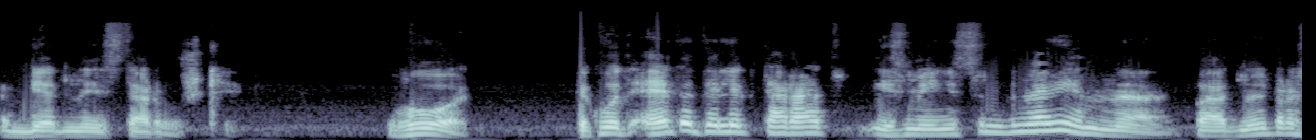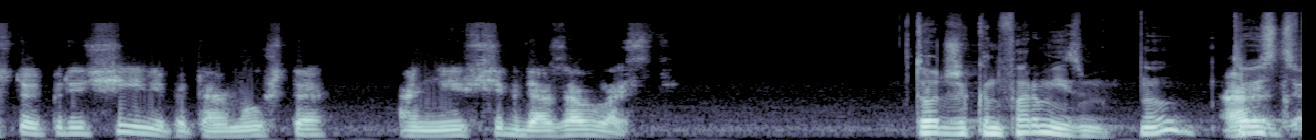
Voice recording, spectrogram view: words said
бедные старушки. Вот. Так вот, этот электорат изменится мгновенно по одной простой причине, потому что они всегда за власть тот же конформизм. Ну, то а, есть...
